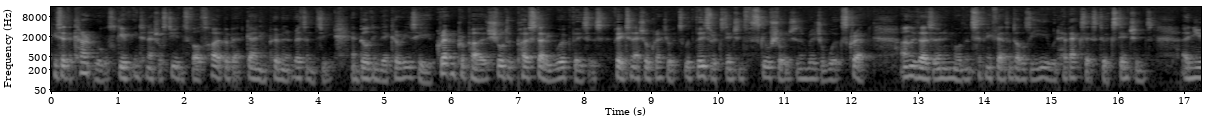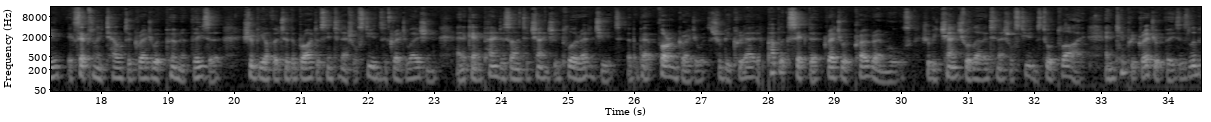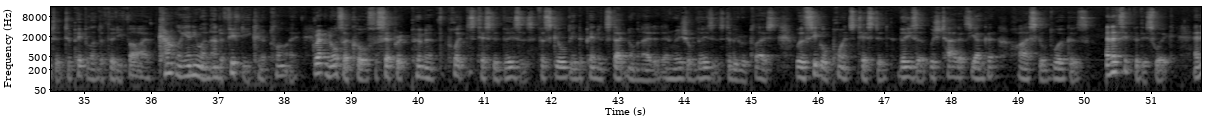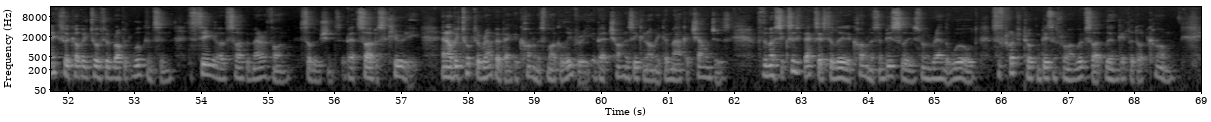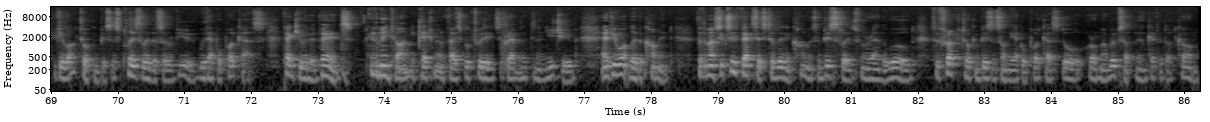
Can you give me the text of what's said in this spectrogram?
He said the current rules give international students false hope about gaining permanent residency and building their careers here. Grattan proposed shorter post-study work visas for international graduates with visa extensions for skill shortages and regional work scrapped. Only those earning more than $70,000 a year would have access to extensions. A new, exceptionally talented graduate permanent visa should be offered to the brightest international students at graduation, and a campaign designed to change employer attitudes about foreign graduates should be created. Public sector graduate program rules should be changed to allow international students to apply, and temporary graduate visas limited to people under 35. Currently, anyone under 50 can apply. Grattan also calls for separate permanent points tested visas for skilled independent state nominated and regional visas to be replaced with a single points tested visa which targets younger, higher skilled workers. And that's it for this week. And next week I'll be talking to Robert Wilkinson, the CEO of Cyber Marathon Solutions, about cybersecurity. And I'll be talking to Rabobank economist Michael Every about China's economic and market challenges. For the most exclusive access to leading economists and business leaders from around the world, subscribe to Talking Business from our website, leongettler.com. If you like Talking Business, please leave us a review with Apple Podcasts. Thank you in advance. In the meantime, you can catch me on Facebook, Twitter, Instagram, LinkedIn, and YouTube. And if you want, leave a comment. For the most exclusive access to leading economists and business leaders from around the world, subscribe to Talking Business on the Apple Podcast Store or on my website, leongettler.com.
